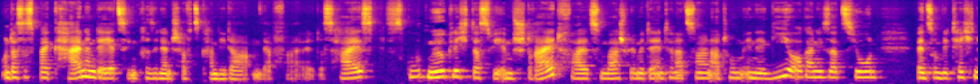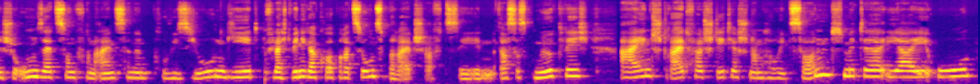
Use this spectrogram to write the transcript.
Und das ist bei keinem der jetzigen Präsidentschaftskandidaten der Fall. Das heißt, es ist gut möglich, dass wir im Streitfall zum Beispiel mit der Internationalen Atomenergieorganisation, wenn es um die technische Umsetzung von einzelnen Provisionen geht, vielleicht weniger Kooperationsbereitschaft sehen. Das ist möglich. Ein Streitfall steht ja schon am Horizont mit der IAEO.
